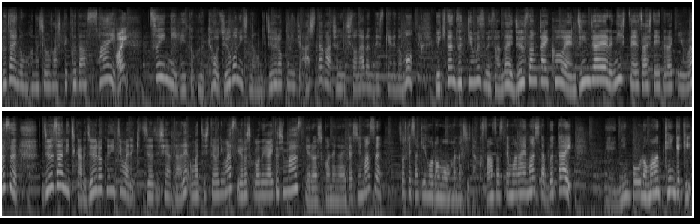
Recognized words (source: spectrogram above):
舞台のお話をさせてください。はいついに、えー、と今日15日なので16日明日が初日となるんですけれども劇団ズッキン娘さん第13回公演「ジンジャーエール」に出演させていただきます。13日から16日まで吉祥寺シアターでお待ちしております。よろしくお願いいたします。よろしくお願いいたします。そして先ほどもお話たくさんさせてもらいました舞台えー忍法ロマン剣劇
